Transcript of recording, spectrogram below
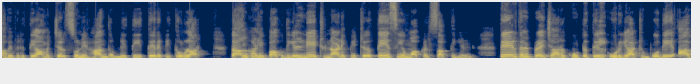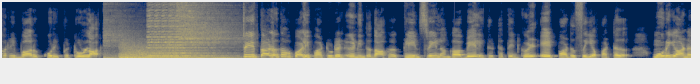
அபிவிருத்தி அமைச்சர் சுனில் ஹந்துன்னித்தி தெரிவித்துள்ளார். தங்காளி பகுதியில் நேற்று நடைபெற்ற தேசிய மக்கள் சக்தியின் தேர்தல் பிரச்சார கூட்டத்தில் உரையாற்றும் போதே அவர் இவ்வாறு குறிப்பிட்டுள்ளார். ஸ்ரீ தலதா வழிபாட்டுடன் இணைந்ததாக கிளீன் ஸ்ரீலங்கா வேலை திட்டத்தின் கீழ் ஏற்பாடு செய்யப்பட்ட முறையான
